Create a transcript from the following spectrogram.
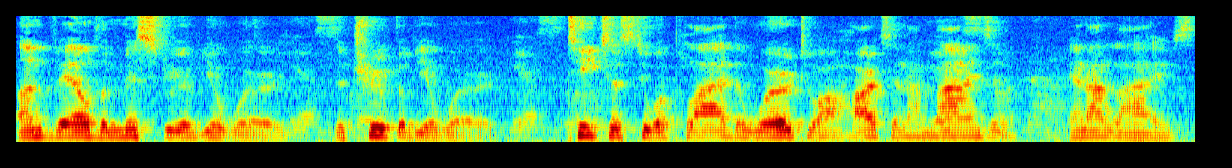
unveil the mystery of your word, Yes, the Lord. truth of your word. Teach us to apply the word to our hearts and our Yes, minds and, and our lives.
